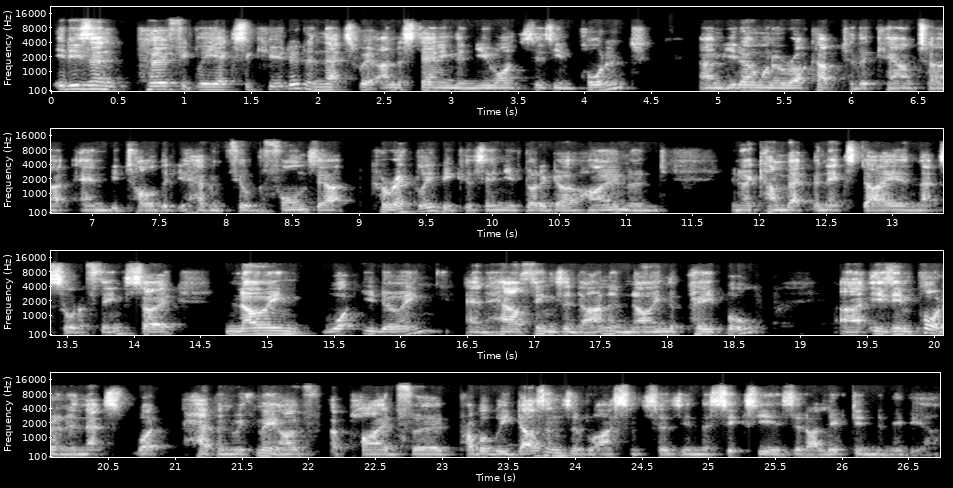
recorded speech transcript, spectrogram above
It isn't perfectly executed, and that's where understanding the nuance is important. Um, you don't want to rock up to the counter and be told that you haven't filled the forms out correctly, because then you've got to go home and you know come back the next day and that sort of thing. So knowing what you're doing and how things are done and knowing the people uh, is important. And that's what happened with me. I've applied for probably dozens of licenses in the six years that I lived in Namibia,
